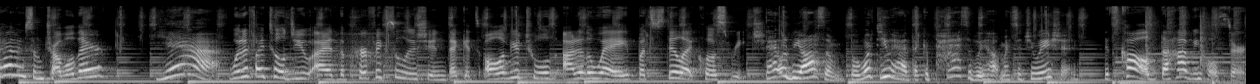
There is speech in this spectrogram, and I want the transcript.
Having some trouble there? Yeah. What if I told you I had the perfect solution that gets all of your tools out of the way but still at close reach? That would be awesome, but what do you have that could possibly help my situation? It's called the Hobby Holster.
